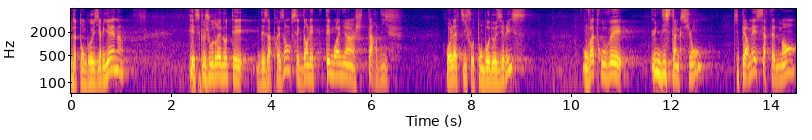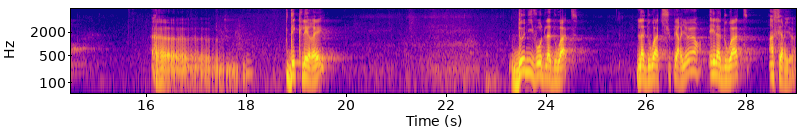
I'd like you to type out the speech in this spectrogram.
la tombe osirienne. Et ce que je voudrais noter dès à présent, c'est que dans les témoignages tardifs relatifs au tombeau d'Osiris, on va trouver une distinction qui permet certainement euh, d'éclairer deux niveaux de la douate la douate supérieure et la douate inférieure.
